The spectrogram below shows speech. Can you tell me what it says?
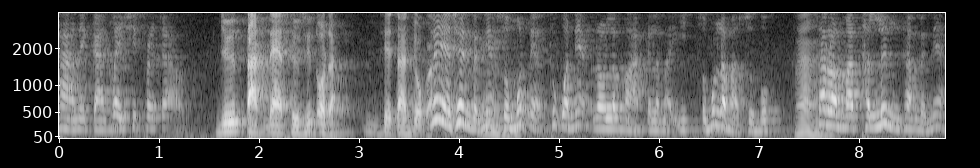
ทางในการใกล้ชิดพระเจ้า ยืนตากแดดถือสินอดอะที่อาจารย์ยกอะนี่อย่างเช่นแบบเนี้ยสมมติเนี่ยทุกวันเนี้ยเราละหมาดกันละหมาดอีสมมติละหมาดซุบฮ์อ่าถ้าเรามาทะลึ่งทำแบบเนี้ย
